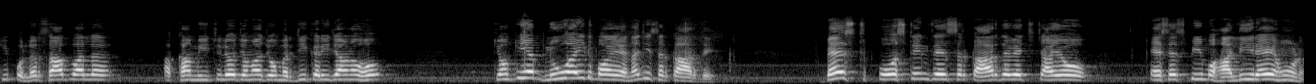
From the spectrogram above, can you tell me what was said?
ਕਿ ਭੁੱਲਰ ਸਾਹਿਬ ਵੱਲ ਅੱਖਾਂ ਮੀਚ ਲਿਓ, ਜਮਾ ਜੋ ਮਰਜ਼ੀ ਕਰੀ ਜਾਣ ਉਹ। ਕਿਉਂਕਿ ਇਹ ਬਲੂ ਆਈਡ ਬॉय ਹੈ ਨਾ ਜੀ ਸਰਕਾਰ ਦੇ। ਬੈਸਟ ਪੋਸਟਿੰਗਸ ਇਸ ਸਰਕਾਰ ਦੇ ਵਿੱਚ, ਚਾਹੇ ਉਹ ਐਸਐਸਪੀ ਮੋਹਾਲੀ ਰਹੇ ਹੋਣ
